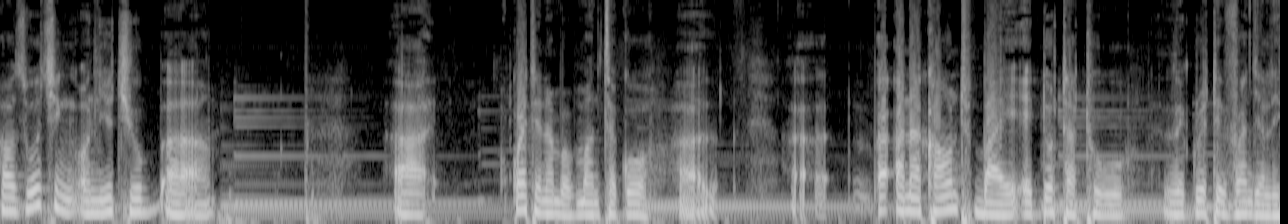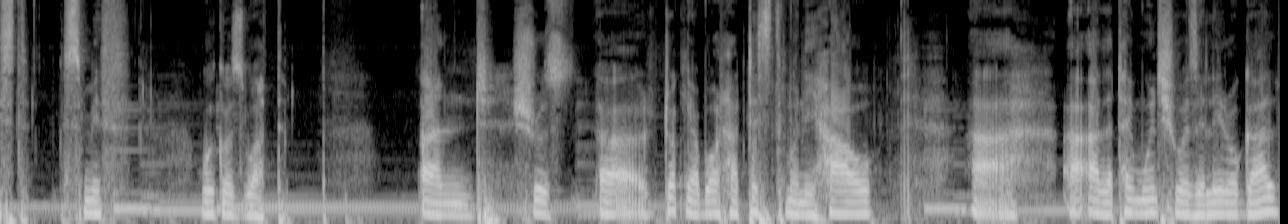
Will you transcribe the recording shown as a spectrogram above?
I was watching on YouTube uh, uh, quite a number of months ago uh, an account by a daughter to the great evangelist Smith Wigglesworth. And she was uh, talking about her testimony how uh, at the time when she was a little girl,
